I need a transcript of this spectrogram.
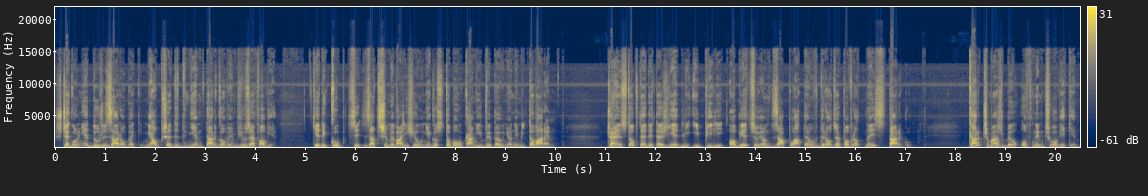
Szczególnie duży zarobek miał przed dniem targowym w Józefowie, kiedy kupcy zatrzymywali się u niego z tobołkami wypełnionymi towarem. Często wtedy też jedli i pili, obiecując zapłatę w drodze powrotnej z targu. Karczmarz był ufnym człowiekiem,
